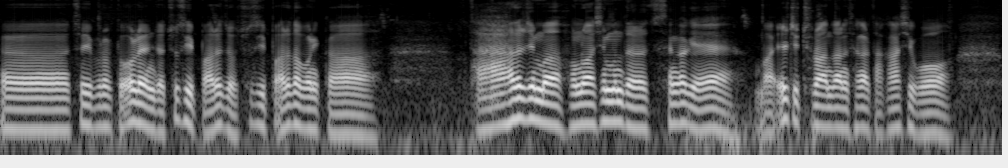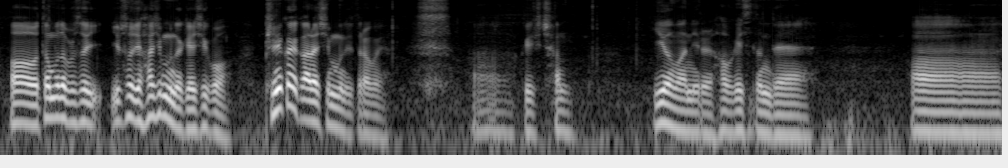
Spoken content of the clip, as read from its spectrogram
어, 저희 부락도 원래 이제 추수이 빠르죠. 추수이 빠르다 보니까 다들 지금 뭐 홍로하신 분들 생각에 막 일찍 출하한다는 생각을 다 가시고 어, 어떤 분들 벌써 입소지 하신 분도 계시고 필까지 깔으신 분도 있더라고요. 아, 그게 참 위험한 일을 하고 계시던데 아,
